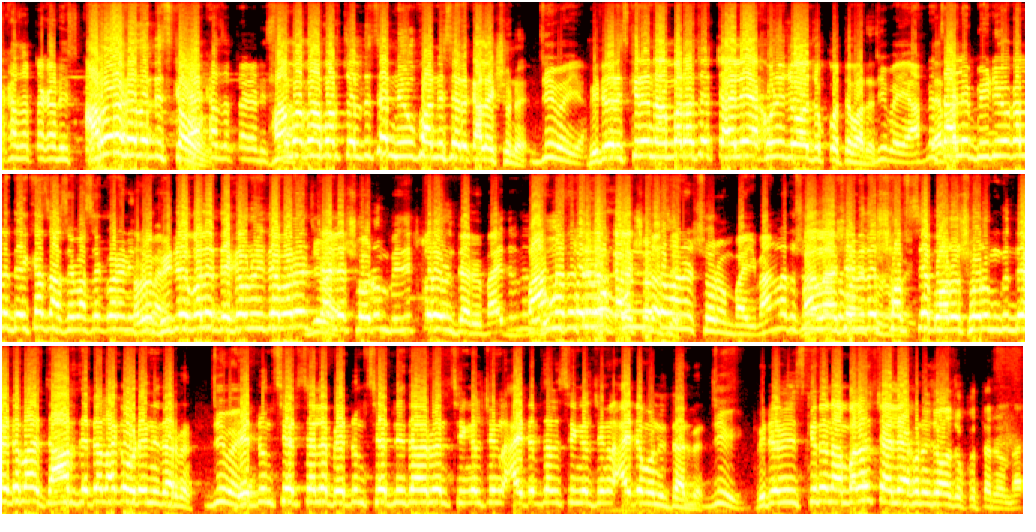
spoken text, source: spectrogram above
এক হাজার টাকা ডিসকাউন্ট আরও এক হাজার ডিসকাউন্ট এক হাজার টাকা ডিসকাউন্ট হামাগো আবার চলতেছে নিউ ফার্নিচার কালেকশনে জি ভাইয়া। ভিডিওর স্ক্রিনে নাম্বার আছে চাইলে এখনই যোগাযোগ করতে পারেন। জি ভাই আপনি চাইলে ভিডিও কলে দেখে বাছাই করে নিতে পারেন। ভিডিও কলে দেখেও নিতে পারেন চাইলে শোরুম ভিজিট করে নিতে কিন্তু huge বাংলাদেশের কালেকশন আছে। মানের শোরুম ভাই বাংলাদেশের বাংলাদেশের ভিতরে সবচেয়ে বড় শোরুম কিন্তু এটা ভাই যার যেটা লাগে ওটা নিতে পারবেন। জি ভাই। বেডরুম সেট চাইলে বেডরুম সেট নিতে পারবেন সিঙ্গেল সিঙ্গেল আইটেম চাইলে সিঙ্গেল সিঙ্গেল আইটেমও নিতে পারবেন। জি। ভিডিওর স্ক্রিনে নাম্বার আছে চাইলে এখনই যোগাযোগ করতে পারবেন ভাই।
